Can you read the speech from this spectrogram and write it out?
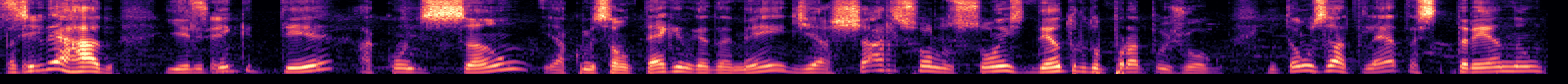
Pode ser que dê errado. E ele Sim. tem que ter a condição, e a comissão técnica também, de achar soluções dentro do próprio jogo. Então os atletas treinam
